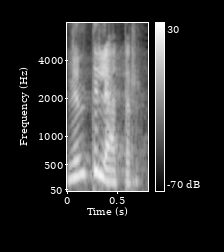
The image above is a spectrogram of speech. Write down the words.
вентилятор.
